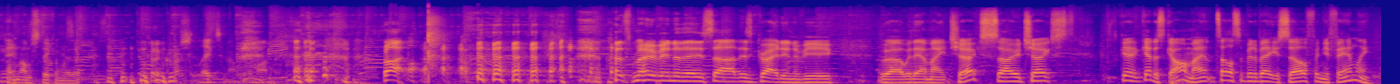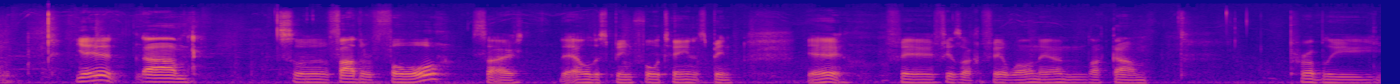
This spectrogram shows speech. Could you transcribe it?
it. I'm, I'm sticking with it. could have crushed your legs, Mel. Come on. Right. Let's move into this uh, this great interview uh, with our mate Cherks. So Cherks, get, get us going, mate. Tell us a bit about yourself and your family. Yeah, um, so father of four. So the eldest being fourteen. It's been, yeah, fair. Feels like a fair while now, and like um, probably,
